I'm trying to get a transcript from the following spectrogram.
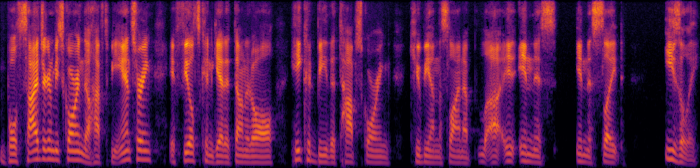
both sides are going to be scoring. They'll have to be answering. If Fields can get it done at all, he could be the top scoring QB on this lineup uh, in, in this in this slate easily.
